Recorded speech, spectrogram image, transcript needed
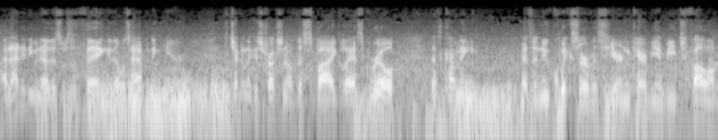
and I didn't even know this was a thing that was happening here, to check on the construction of the Spyglass Grill that's coming as a new quick service here in Caribbean Beach. Follow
